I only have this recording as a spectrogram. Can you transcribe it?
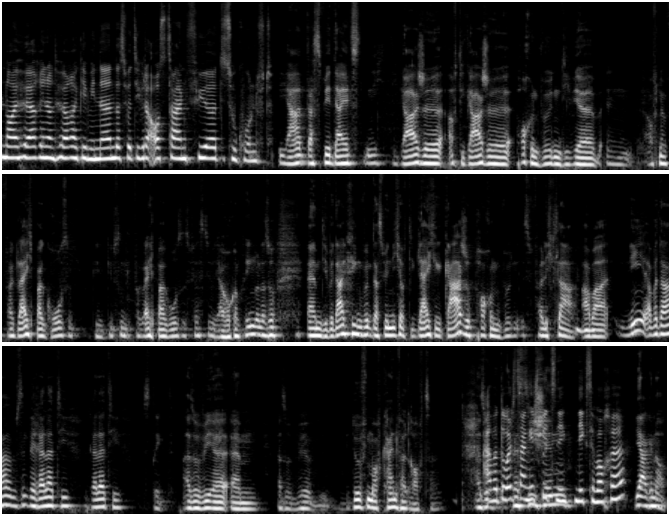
neue Hörerinnen und Hörer gewinnen, das wird sich wieder auszahlen für die Zukunft. Ja, dass wir da jetzt nicht die Gage auf die Gage pochen würden, die wir in, auf einem vergleichbar großen gibt es ein vergleichbar großes Festival, ja, Rock am Ring oder so, ähm, die wir da kriegen würden, dass wir nicht auf die gleiche Gage pochen würden, ist völlig klar. Aber nee, aber da sind wir relativ, relativ strikt. Also wir, ähm, also wir, wir dürfen auf keinen Fall draufzahlen. Also aber du wolltest sagen, ihr spielt nächste Woche. Ja, genau.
